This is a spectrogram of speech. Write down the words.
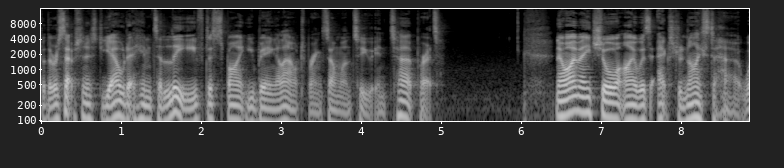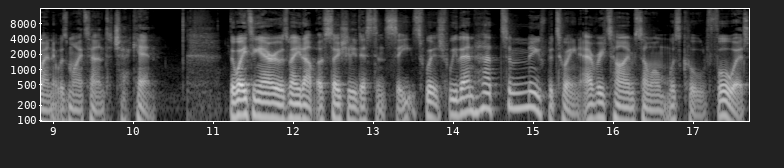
But the receptionist yelled at him to leave despite you being allowed to bring someone to interpret. Now, I made sure I was extra nice to her when it was my turn to check in. The waiting area was made up of socially distanced seats, which we then had to move between every time someone was called forward.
